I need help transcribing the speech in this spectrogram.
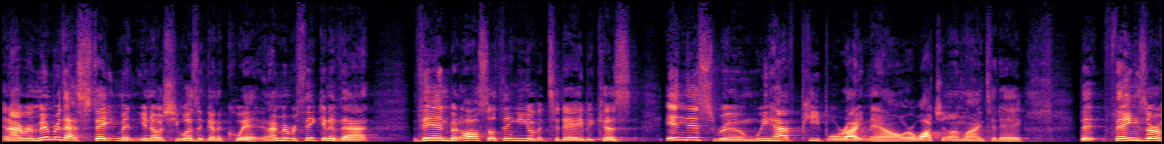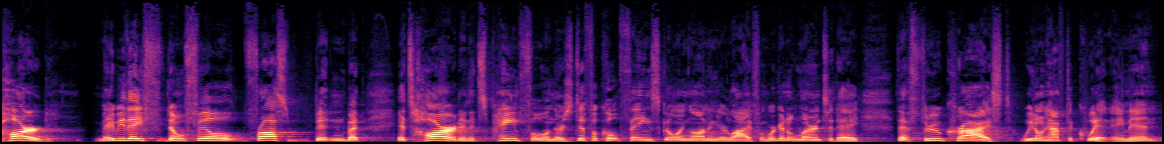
And I remember that statement, you know, she wasn't going to quit. And I remember thinking of that then, but also thinking of it today because in this room, we have people right now or watching online today that things are hard. Maybe they don't feel frostbitten, but it's hard and it's painful and there's difficult things going on in your life. And we're going to learn today that through Christ, we don't have to quit. Amen?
